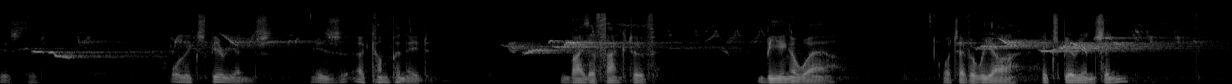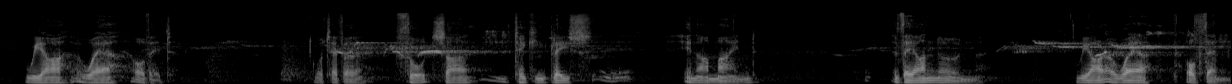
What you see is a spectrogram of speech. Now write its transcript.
notice that all experience is accompanied by the fact of being aware. Whatever we are experiencing, we are aware of it. Whatever thoughts are taking place in our mind, they are known. We are aware of them,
